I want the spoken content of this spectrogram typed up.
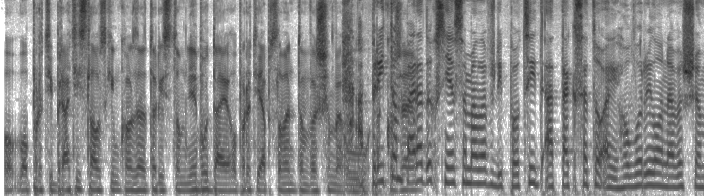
Oproti bratislavským konzervatoristom, nebodaj oproti absolventom VŠMU. A pritom Akože- paradoxne ja som mala vždy pocit, a tak sa to aj hovorilo na vašom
